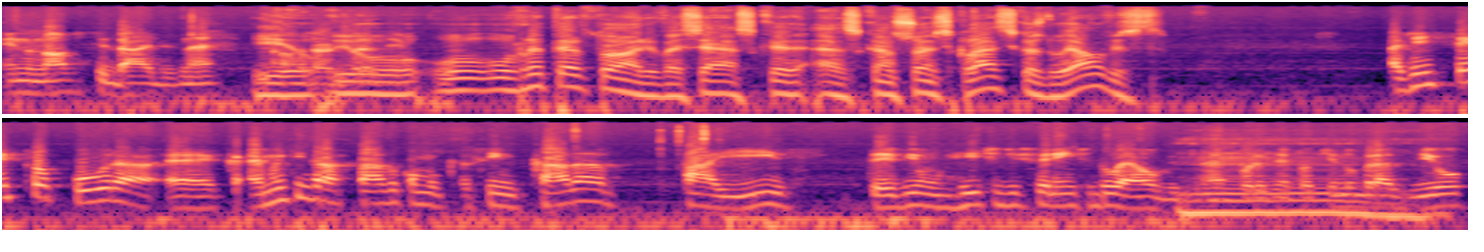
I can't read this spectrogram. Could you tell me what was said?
em nove cidades, né? E, o, e o, o, o, repertório vai ser as, as canções clássicas do Elvis? A gente sempre procura, é, é muito engraçado como assim, cada país teve um hit diferente do Elvis, né? Por exemplo, aqui no hum. Brasil,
